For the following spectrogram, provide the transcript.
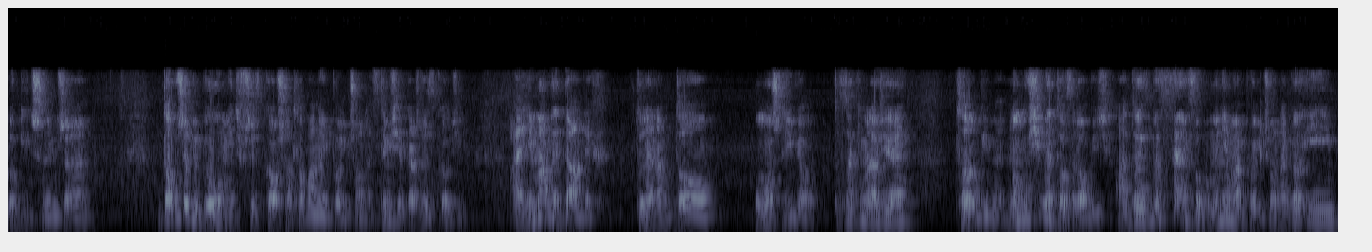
logicznym, że dobrze by było mieć wszystko oszacowane i policzone. Z tym się każdy zgodzi. Ale nie mamy danych, które nam to umożliwią. To w takim razie co robimy? No musimy to zrobić, ale to jest bez sensu, bo my nie mamy policzonego i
